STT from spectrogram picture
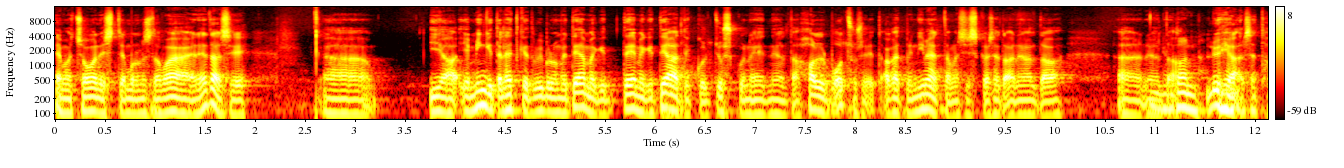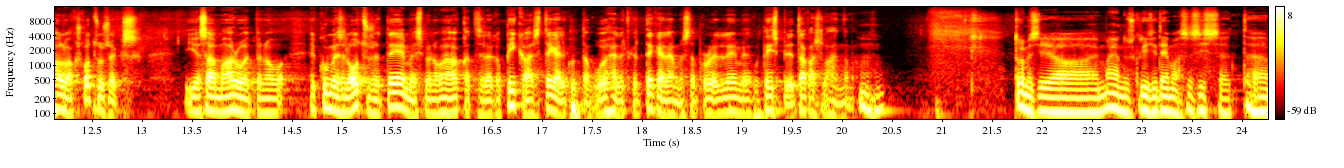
emotsioonist ja mul on seda vaja ja nii edasi. Äh, ja, ja mingitel hetkedel võib-olla me teamegi, teemegi teadlikult justkui neid nii-öelda halbu otsuseid, aga et me nimetame siis ka seda nii-öelda äh, nii-öelda lühiajaliselt halvaks otsuseks ja saame aru, et meil on, et kui me selle otsuse teeme, siis meil on vaja hakata sellega pikaajaliselt tegelikult nagu ühel hetkel tegelema, seda probleemi nagu teistpidi tagasi lahendama mm. -hmm. tuleme siia majanduskriisi teemasse sisse, et äh,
